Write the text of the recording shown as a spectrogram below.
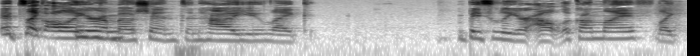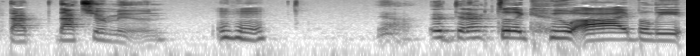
It's like all your Mm-hmm. emotions and how you like basically your outlook on life, like that that's your moon. Mm-hmm. Yeah. Uh, did I? So like who I believe,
